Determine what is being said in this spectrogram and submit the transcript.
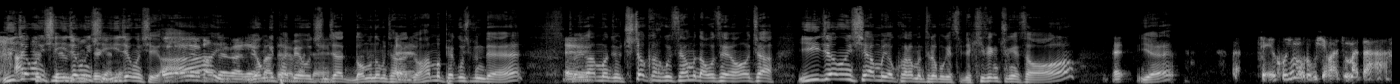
이정은 아, 씨, 그 이정은 씨, 이정은 씨. 나요. 네, 아, 맞아요, 맞아요, 연기파 맞아요, 배우 맞아요. 진짜 너무너무 잘하죠. 네. 한번 뵙고 싶은데, 저희가 네. 한번 좀 추적하고 있어요. 한번 나오세요. 자, 이정은 씨 한번 역할 한번 들어보겠습니다. 기생충에서. 네. 예. 제 고임으로 오신 아줌마다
